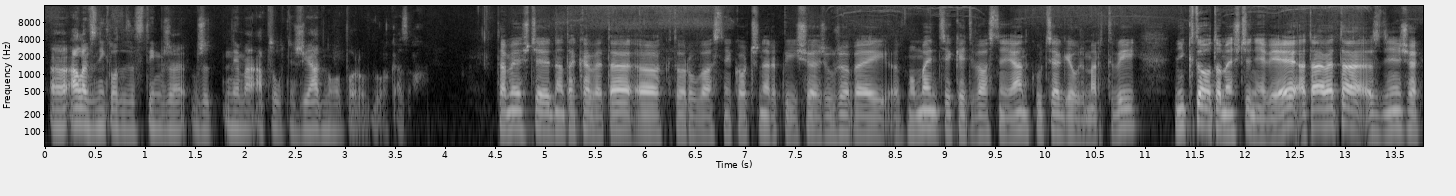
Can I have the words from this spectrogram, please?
Eh, ale vzniklo teda s tým, že, že nemá absolútne žiadnu oporu v dôkazoch. Tam je ešte jedna taká veta, eh, ktorú vlastne Kočner píše Žužovej v momente, keď vlastne Jan Kuciak je už mŕtvý Nikto o tom ešte nevie a tá veta znie, že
